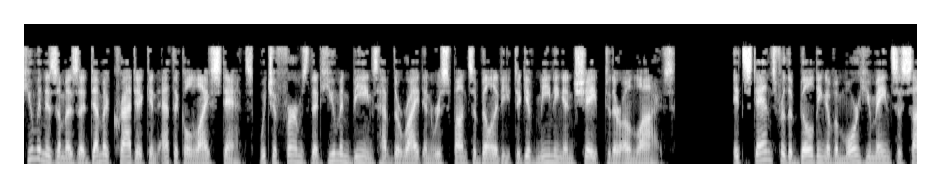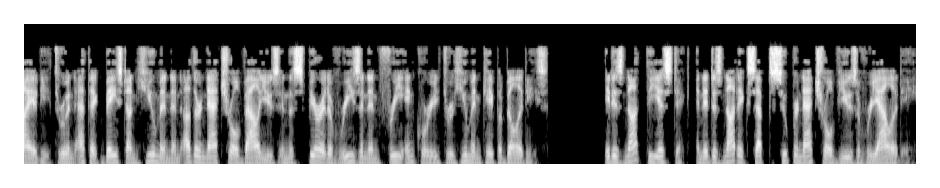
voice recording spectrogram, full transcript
Humanism is a democratic and ethical life stance, which affirms that human beings have the right and responsibility to give meaning and shape to their own lives. It stands for the building of a more humane society through an ethic based on human and other natural values in the spirit of reason and free inquiry through human capabilities. It is not theistic, and it does not accept supernatural views of reality.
